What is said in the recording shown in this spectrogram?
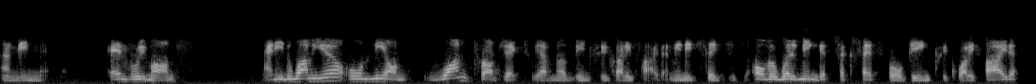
I mean, every month. And in one year, only on one project we have not been pre-qualified. I mean, it's overwhelming success for being pre-qualified.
